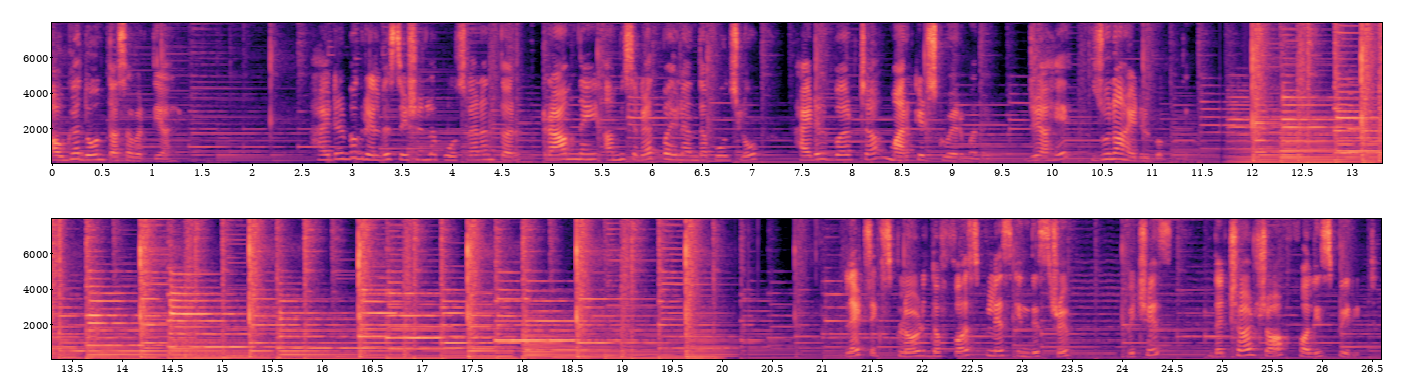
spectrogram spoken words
अवघ्या दोन तासावरती आहे हायडलबर्ग रेल्वे स्टेशनला पोहोचल्यानंतर ट्रामने आम्ही सगळ्यात पहिल्यांदा पोहोचलो हायडलबर्गच्या मार्केट स्क्वेअरमध्ये जे आहे जुना Heidelberg let's explore the first place in this trip which is the church of holy spirit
